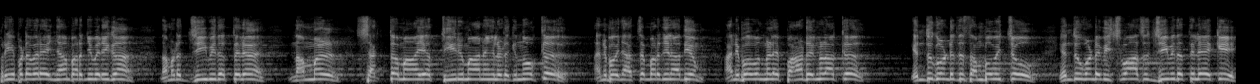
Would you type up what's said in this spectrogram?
പ്രിയപ്പെട്ടവരെ ഞാൻ പറഞ്ഞു വരിക നമ്മുടെ ജീവിതത്തിൽ നമ്മൾ ശക്തമായ തീരുമാനങ്ങൾ എടുക്കും നോക്ക് അനുഭവം ഞാൻ അച്ഛൻ പറഞ്ഞില്ല ആദ്യം അനുഭവങ്ങളെ പാഠങ്ങളാക്ക്. എന്തുകൊണ്ട് ഇത് സംഭവിച്ചു? എന്തുകൊണ്ട് വിശ്വാസ ജീവിതത്തിലേക്ക്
